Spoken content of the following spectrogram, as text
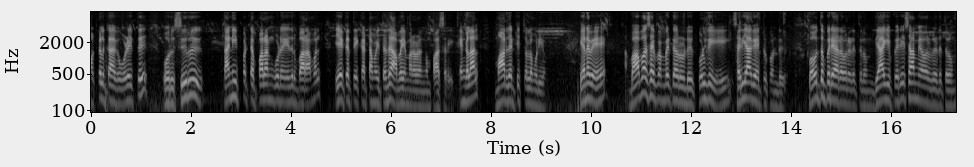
மக்களுக்காக உழைத்து ஒரு சிறு தனிப்பட்ட பலன் கூட எதிர்பாராமல் இயக்கத்தை கட்டமைத்தது அபயமர வழங்கும் பாசறை. எங்களால் மார்தட்டி சொல்ல முடியும். எனவே பாபா சாஹேப் அம்பேத்கருடைய கொள்கையை சரியாக ஏற்றுக்கொண்டு பௌத்த பெரியார் அவர்களிடத்திலும் தியாகி பெரியசாமி அவர்களிடத்திலும்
